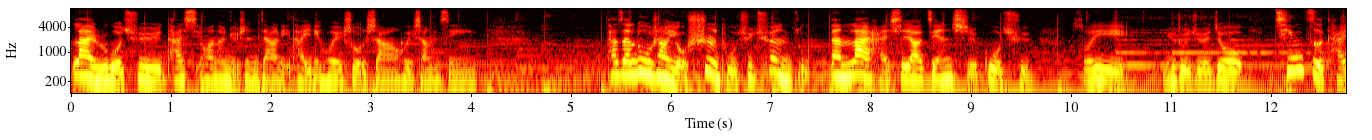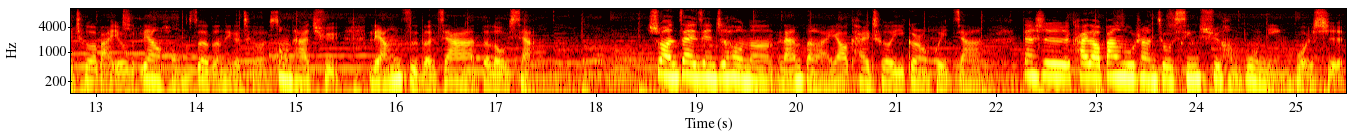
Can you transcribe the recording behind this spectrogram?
赖如果去他喜欢的女生家里，他一定会受伤，会伤心。他在路上有试图去劝阻，但赖还是要坚持过去，所以女主角就。亲自开车吧，有辆红色的那个车送他去梁子的家的楼下。说完再见之后呢，男本来要开车一个人回家，但是开到半路上就心绪很不宁，或者是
